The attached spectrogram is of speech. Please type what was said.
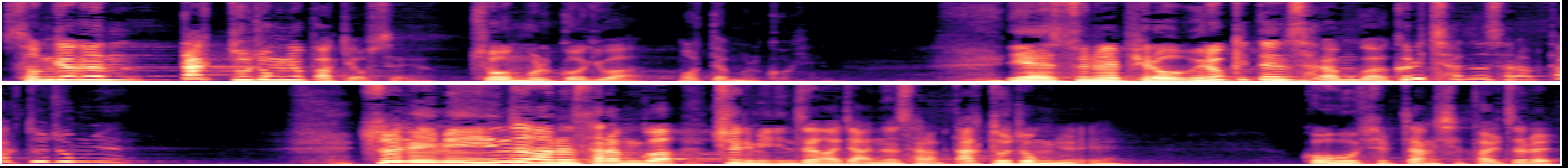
성경은 딱 두 종류밖에 없어요. 좋은 물고기와 못된 물고기. 예수님의 피로 의롭게 된 사람과 그렇지 않는 사람 딱 두 종류예요. 주님이 인정하는 사람과 주님이 인정하지 않는 사람 딱 두 종류예요. 고후 10장 18절을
